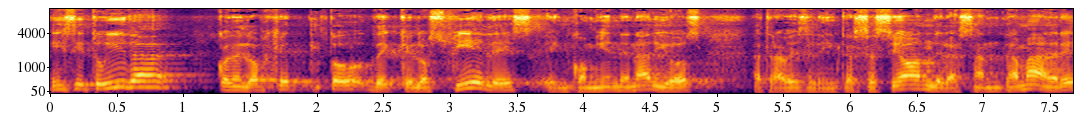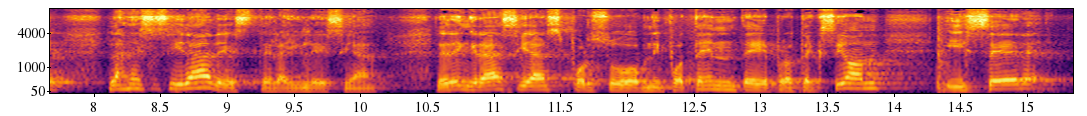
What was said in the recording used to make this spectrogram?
instituida con el objeto de que los fieles encomienden a Dios, a través de la intercesión de la Santa Madre, las necesidades de la Iglesia. Le den gracias por su omnipotente protección y ser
